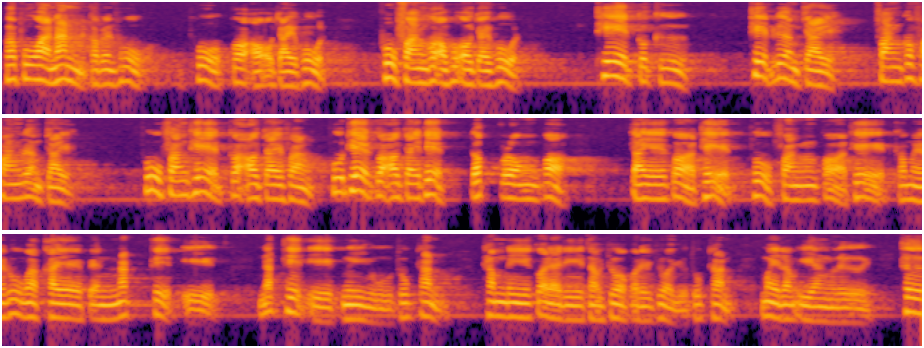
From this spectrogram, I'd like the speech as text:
เพราะผู้ว่านั่นก็เป็นผู้ ผู้ก็เอาใจพูด ผู้ฟังก็เอาผู้เอาใจพูด เทศก็คือ เทศเรื่องใจ ฟังก็ฟังเรื่องใจ ผู้ฟังเทศก็เอาใจฟัง ผู้เทศก็เอาใจเทศตกลงก็ใจก็เทศ ผู้ฟังก็เทศเขาไม่รู้ว่าใครเป็นนักเทศเอกนักเทศเอกมีอยู่ทุกท่านทำดีก็ได้ดีทำชั่วก็ได้ชั่วอยู่ทุกท่าน ไม่ลำเอียงเลย เธอ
